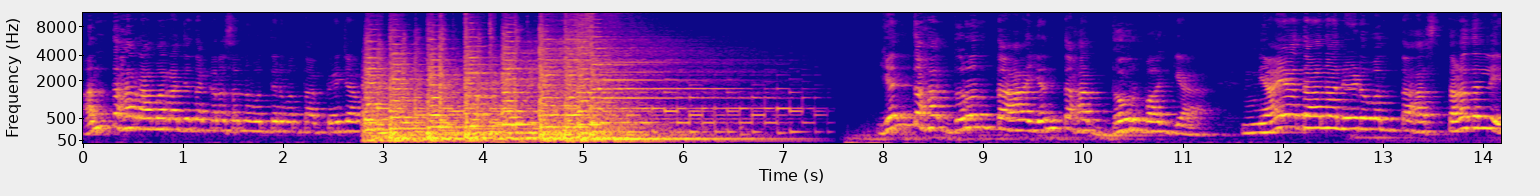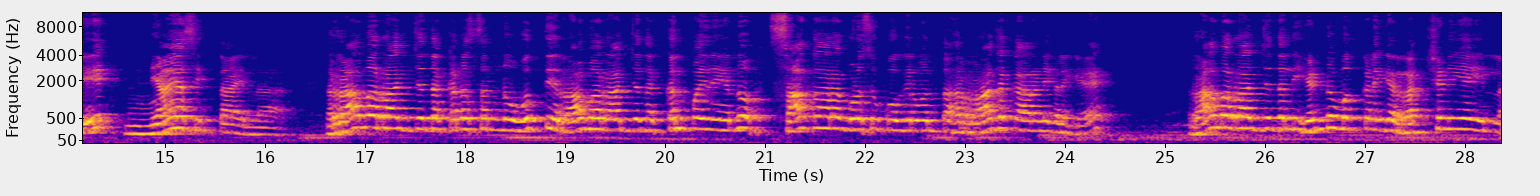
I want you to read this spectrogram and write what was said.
ಅಂತಹ ರಾಮರಾಜ್ಯದ ಕನಸನ್ನು ಹೊತ್ತಿರುವಂತಹ ಪೇಜಾವ ಎಂತಹ ದುರಂತ, ಎಂತಹ ದೌರ್ಭಾಗ್ಯ, ನ್ಯಾಯದಾನ ನೀಡುವಂತಹ ಸ್ಥಳದಲ್ಲಿ ನ್ಯಾಯ ಸಿಗ್ತಾ ಇಲ್ಲ. ರಾಮರಾಜ್ಯದ ಕನಸನ್ನು ಒತ್ತಿ ರಾಮರಾಜ್ಯದ ಕಲ್ಪನೆಯನ್ನು ಸಾಕಾರಗೊಳಿಸಕ್ಕೆ ಹೋಗಿರುವಂತಹ ರಾಜಕಾರಣಿಗಳಿಗೆ ರಾಮರಾಜ್ಯದಲ್ಲಿ ಹೆಣ್ಣು ಮಕ್ಕಳಿಗೆ ರಕ್ಷಣೆಯೇ ಇಲ್ಲ.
